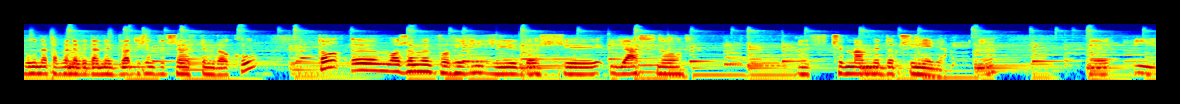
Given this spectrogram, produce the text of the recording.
był notabene wydany w 2013 roku, to e, możemy powiedzieć dość jasno, z czym mamy do czynienia, nie? I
